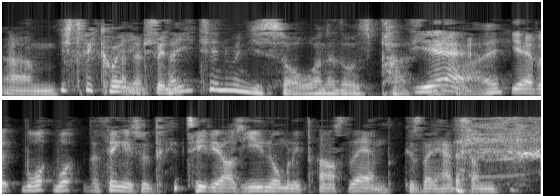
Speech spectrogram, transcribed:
Um, used to be quite exciting been, when you saw one of those pass yeah, by. Yeah, but what what the thing is with TVRs, you normally pass them because they had some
